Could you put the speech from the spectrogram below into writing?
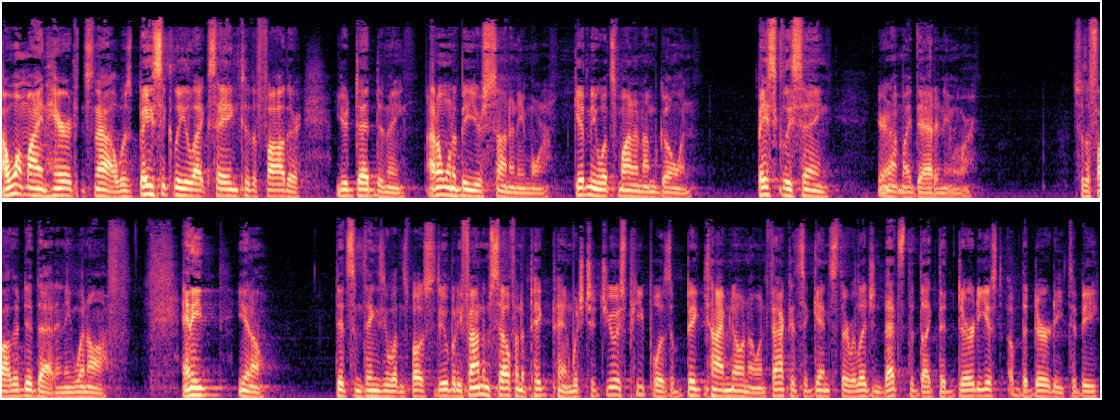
I want my inheritance now, was basically like saying to the father, You're dead to me. I don't want to be your son anymore. Give me what's mine and I'm going. Basically saying, You're not my dad anymore. So the father did that and he went off. And he, you know, did some things he wasn't supposed to do, but he found himself in a pig pen, which to Jewish people is a big time no no. In fact, it's against their religion. That's the, like the dirtiest of the dirty to be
